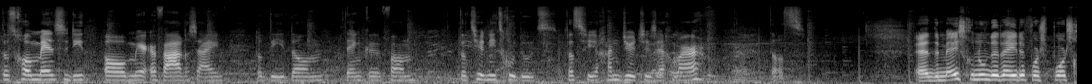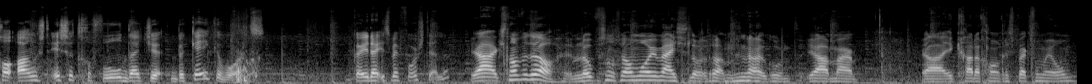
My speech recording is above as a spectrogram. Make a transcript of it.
dat gewoon mensen die al meer ervaren zijn, dat die dan denken van dat je het niet goed doet. Dat ze je gaan judgen, zeg maar. Dat. En de meest genoemde reden voor sportschoolangst is het gevoel dat je bekeken wordt. Kan je daar iets bij voorstellen? Ja, ik snap het wel. Er lopen soms wel mooie meisjes nou, rond. Ja, maar ja, ik ga er gewoon respectvol mee om.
